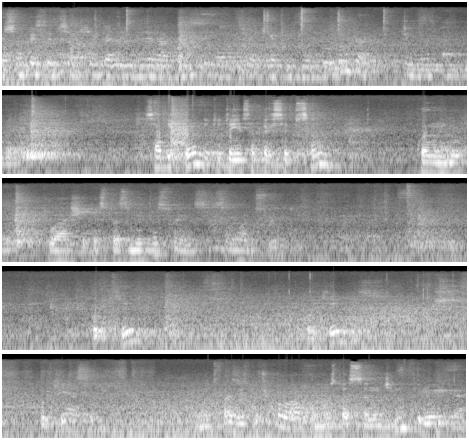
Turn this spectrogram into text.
Essa percepção da coitadinha miserável, que Sabe quando tu tem essa percepção? Quando tu acha que as tuas limitações são um absurdo. Por quê? Por que isso? Por que assim? Quando tu faz isso, tu te coloca numa situação de inferioridade.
